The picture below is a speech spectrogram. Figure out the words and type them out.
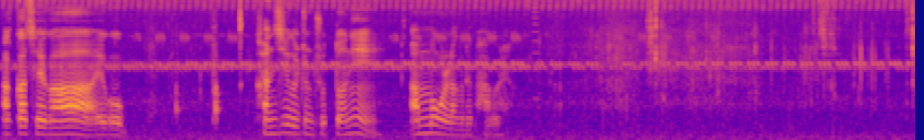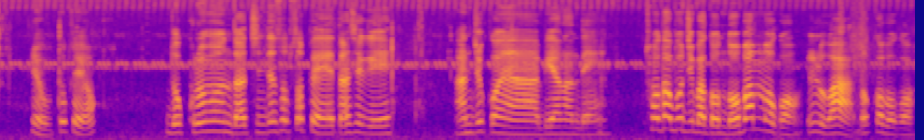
아까 제가 이거 간식을 좀 줬더니 안 먹을라 그래 밥을. 얘 어떡해요? 너 그러면 나 진짜 섭섭해 따시기. 안 줄 거야 미안한데. 쳐다보지 마. 넌 너 밥 먹어. 일로 와. 너 거 먹어.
